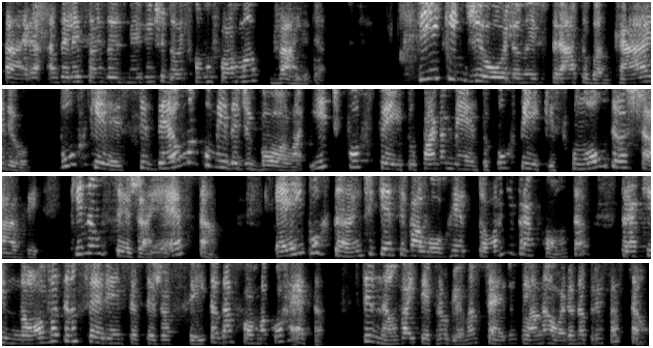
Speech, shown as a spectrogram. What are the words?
para as eleições 2022 como forma válida. Fiquem de olho no extrato bancário porque se der uma comida de bola e for feito o pagamento por Pix com outra chave que não seja essa, é importante que esse valor retorne para a conta para que nova transferência seja feita da forma correta. Senão, vai ter problemas sérios lá na hora da prestação.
